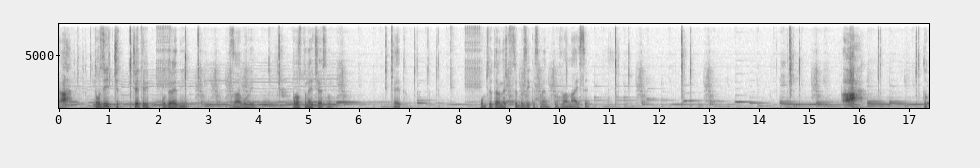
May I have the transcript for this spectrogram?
А, този чет- четири подредни загуби просто не е честно. Ето. Компютъра нещо се базика с мен. 12. Тук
